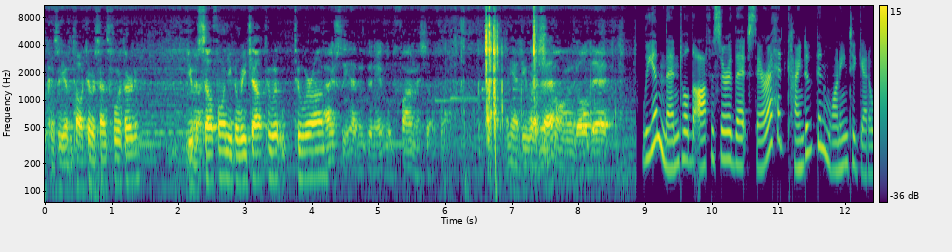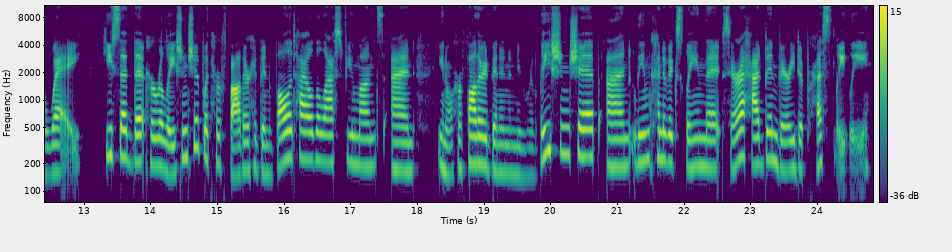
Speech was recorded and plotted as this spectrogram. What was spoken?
Okay, so you haven't talked to her since 4:30. You have a cell phone you can reach out to it to her on? I actually haven't been able to find my cell phone. Any idea where I've it's been at? calling it all day. Liam then told the officer that Sarah had kind of been wanting to get away. He said that her relationship with her father had been volatile the last few months, and, you know, her father had been in a new relationship, and Liam kind of explained that Sarah had been very depressed lately.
